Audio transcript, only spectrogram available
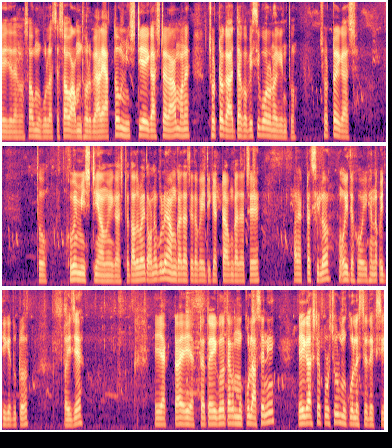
এই যে দেখো সব মুকুল আসছে সব আম ধরবে। আর এত মিষ্টি এই গাছটার আম মানে ছোট্ট গাছ দেখো বেশি বড় না কিন্তু ছোট্টই গাছ। তো খুবই মিষ্টি আম এই গাছটা। দাদুর বাড়িতে অনেকগুলোই আম গাছ আছে দেখো এইদিকে একটা আম গাছ আছে আর একটা ছিল ওই দেখো ওইখানে ওইদিকে দুটো ওই যে এই একটা এই একটা তো এইগুলোতে এখন মুকুল আসেনি। এই গাছটা প্রচুর মুকুল এসছে দেখছি।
